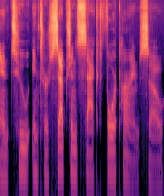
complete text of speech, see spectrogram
and two interceptions, sacked four times. So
